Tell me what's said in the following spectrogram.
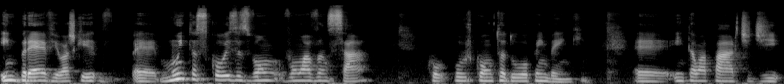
em breve, eu acho que é, muitas coisas vão, vão avançar co por conta do Open Banking. É, então, a parte de.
